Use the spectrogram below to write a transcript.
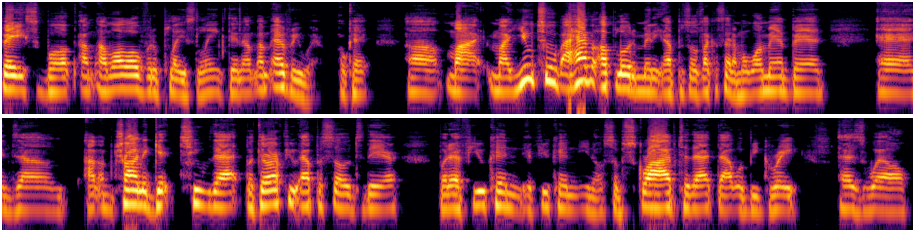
Facebook. I'm, I'm all over the place. LinkedIn. I'm, I'm everywhere. Okay. Uh, my, my YouTube, I haven't uploaded many episodes. Like I said, I'm a one man band and, um, I'm, I'm trying to get to that, but there are a few episodes there. But if you can, if you can, you know, subscribe to that, that would be great as well.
